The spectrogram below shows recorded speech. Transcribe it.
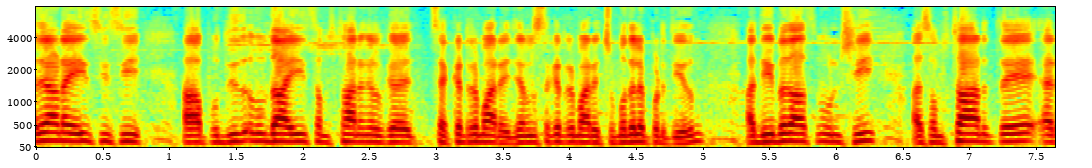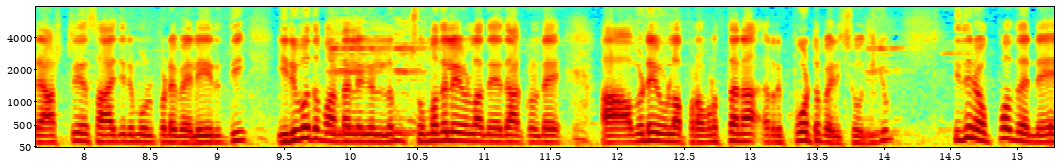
അതിനാണ് എ സി സി പുതിയതായി സംസ്ഥാനങ്ങൾക്ക് സെക്രട്ടറിമാരെ ജനറൽ സെക്രട്ടറിമാരെ ചുമതലപ്പെടുത്തിയതും ദീപദാസ് മുൻഷി സംസ്ഥാനത്തെ രാഷ്ട്രീയ സാഹചര്യം ഉൾപ്പെടെ വിലയിരുത്തി ഇരുപത് മണ്ഡലങ്ങളിലും ചുമതലയുള്ള നേതാക്കളുടെ അവിടെയുള്ള പ്രവർത്തന റിപ്പോർട്ട് പരിശോധിക്കും. ഇതിനൊപ്പം തന്നെ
